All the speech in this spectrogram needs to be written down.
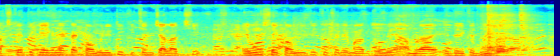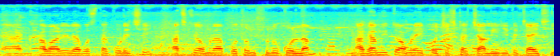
আজকে থেকে এখানে একটা কমিউনিটি কিচেন চালাচ্ছি এবং সেই কমিউনিটি কিচেনের মাধ্যমে আমরা এদেরকে দুবেলা খাবারের ব্যবস্থা করেছি। আজকে আমরা প্রথম শুরু করলাম। আগামীতেও আমরা এই প্রচেষ্টা চালিয়ে যেতে চাইছি।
